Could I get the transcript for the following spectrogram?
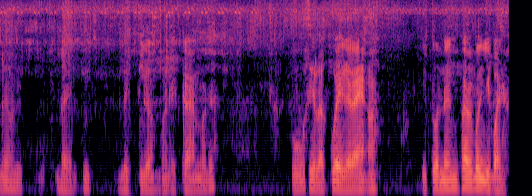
เรื่องนี้ได้ได้เรื่องมาได้การมาเด้อปูสิละกล้วยก็ได้อะอีกตัวหนึ่งพาไปเบิ่งอีกบ่เนี่ย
